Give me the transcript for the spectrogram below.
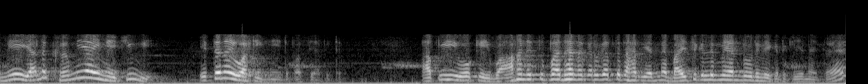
මේ යන ක්‍රමයයි මේ කිව්වේ. එතනයි වටින්නේ ඊට පස්සේ අපිට. අපි ඕකේ වාහනෙත් උපාදාන කරගත්තට හරියන්නේ නැහැ බයිසිකලෙම යන්න ඕනේ මේකට කියන එක ඈ.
